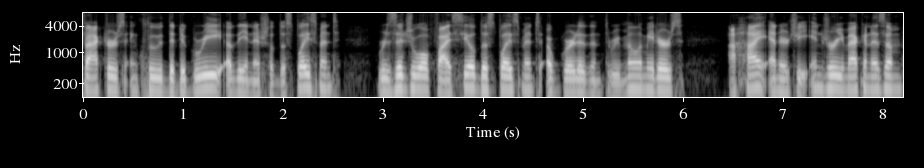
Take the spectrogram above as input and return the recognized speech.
factors include the degree of the initial displacement, residual physeal displacement of greater than 3 millimeters, a high energy injury mechanism,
